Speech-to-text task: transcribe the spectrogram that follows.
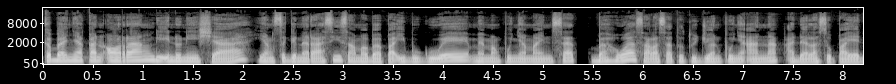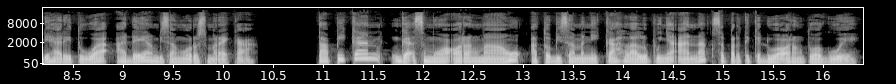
Kebanyakan orang di Indonesia yang segenerasi sama bapak ibu gue memang punya mindset bahwa salah satu tujuan punya anak adalah supaya di hari tua ada yang bisa ngurus mereka. Tapi kan nggak semua orang mau atau bisa menikah lalu punya anak seperti kedua orang tua gue.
